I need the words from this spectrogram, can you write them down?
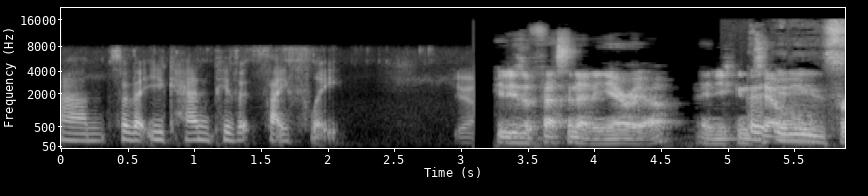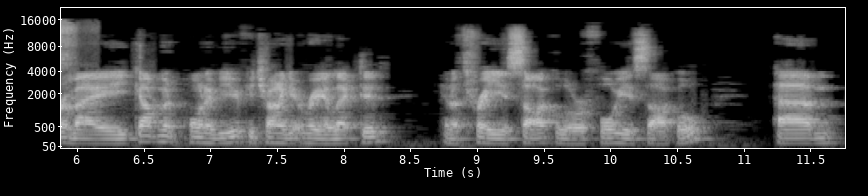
um, so that you can pivot safely. Yeah. It is a fascinating area and you can tell from a government point of view if you're trying to get re-elected in a three-year cycle or a four-year cycle um,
